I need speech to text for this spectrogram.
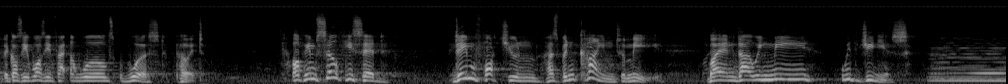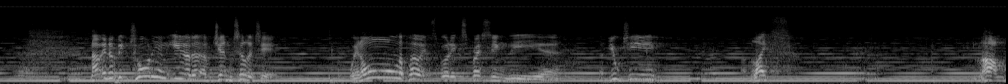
because he was, in fact, the world's worst poet. Of himself, he said, Dame Fortune has been kind to me by endowing me with genius. Now, in a Victorian era of gentility, when all the poets were expressing the, uh, the beauty of life, love,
